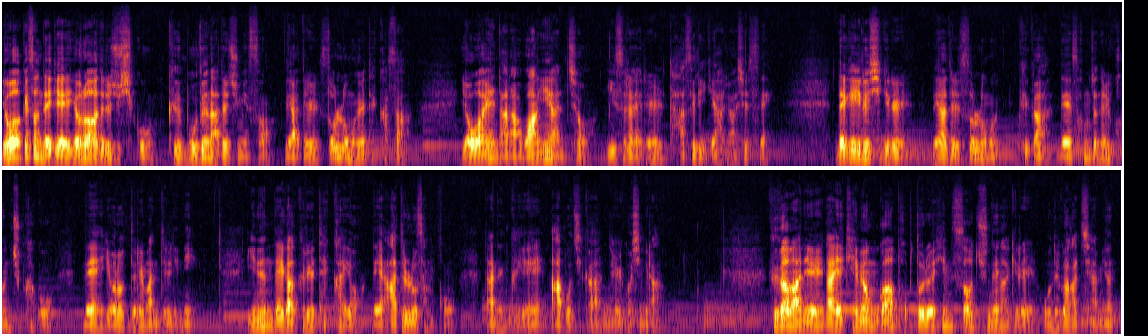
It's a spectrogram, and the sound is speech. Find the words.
여호와께서 내게 여러 아들을 주시고 그 모든 아들 중에서 내 아들 솔로몬을 택하사 여호와의 나라 왕위에 앉혀 이스라엘을 다스리게 하려 하실세. 내게 이르시기를 내 아들 솔로몬 그가 내 성전을 건축하고 내 여럿들을 만들리니 이는 내가 그를 택하여 내 아들로 삼고 나는 그의 아버지가 될 것임이라. 그가 만일 나의 계명과 법도를 힘써 준행하기를 오늘과 같이 하면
